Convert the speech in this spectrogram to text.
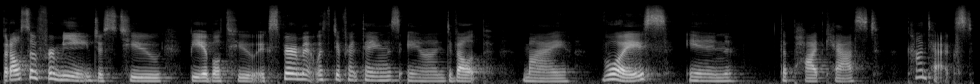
but also for me just to be able to experiment with different things and develop my voice in the podcast context.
